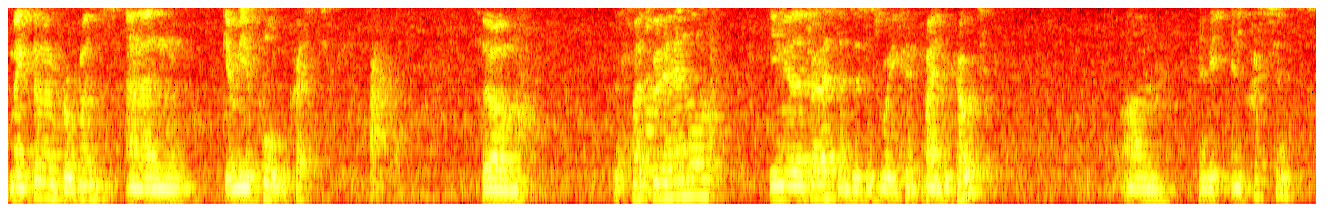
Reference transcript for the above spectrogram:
make some improvements, and then give me a pull request. So that's my Twitter handle, email address, and this is where you can find the code. Um, maybe any questions?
